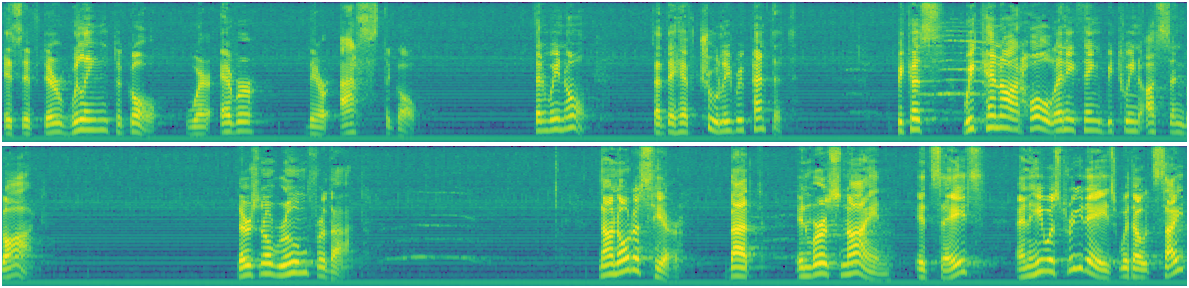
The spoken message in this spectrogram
is if they're willing to go wherever they're asked to go. Then we know that they have truly repented. Because we cannot hold anything between us and God. There's no room for that. Now, notice here that in verse 9 it says, and he was three days without sight,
